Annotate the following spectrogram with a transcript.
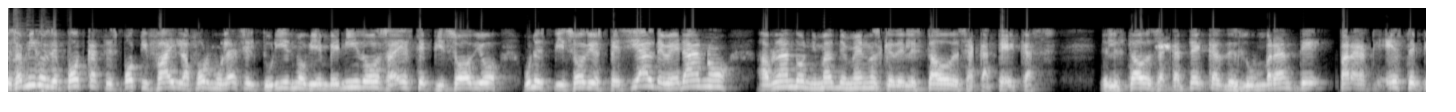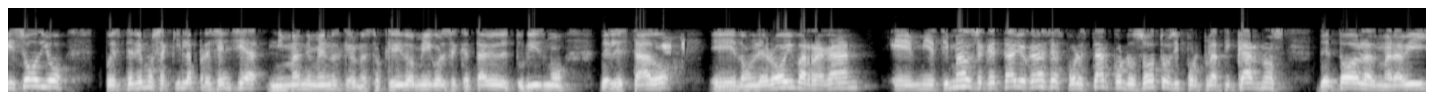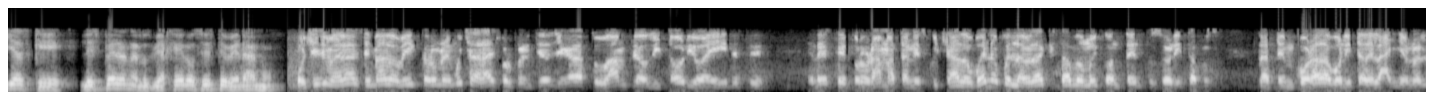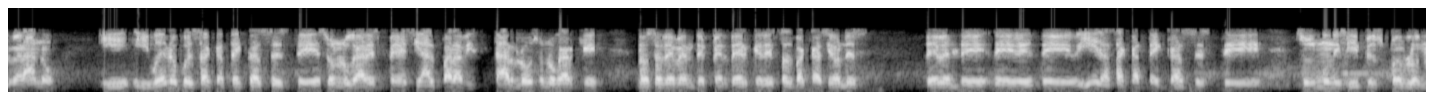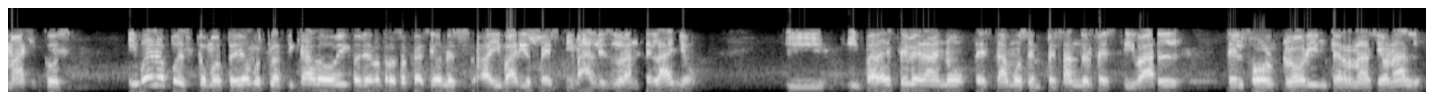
Pues amigos de podcast Spotify, la fórmula es el turismo, bienvenidos a este episodio, un episodio especial de verano, hablando ni más ni menos que del estado de Zacatecas, del estado de Zacatecas deslumbrante. Para este episodio, pues tenemos aquí la presencia ni más ni menos que nuestro querido amigo, el secretario de Turismo del estado, eh, don Leroy Barragán, eh, mi estimado secretario, gracias por estar con nosotros y por platicarnos de todas las maravillas que le esperan a los viajeros este verano. Muchísimas gracias, estimado Víctor. Hombre, muchas gracias por permitirnos llegar a tu amplio auditorio ahí en este, en este programa tan escuchado. Bueno, pues la verdad que estamos muy contentos ahorita, pues la temporada bonita del año, ¿no? El verano. Y, y bueno, pues Zacatecas este, es un lugar especial para visitarlo, es un lugar que no se deben de perder, que de estas vacaciones deben de, de, ir a Zacatecas, este, sus municipios, pueblos mágicos. Y bueno, pues como te habíamos platicado, Víctor, ya en otras ocasiones, hay varios festivales durante el año. Y, y para este verano estamos empezando el Festival del Folclore Internacional.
